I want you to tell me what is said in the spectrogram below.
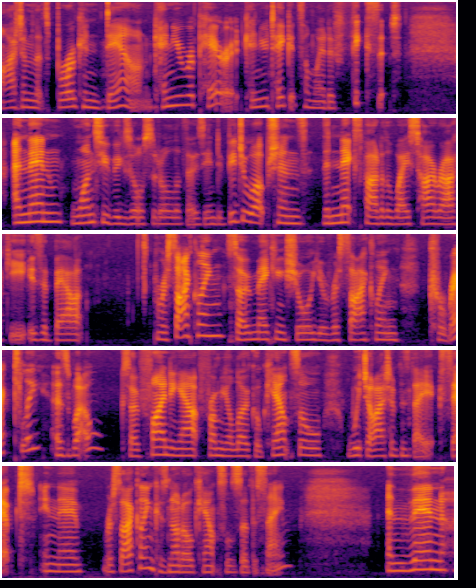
item that's broken down, can you repair it? Can you take it somewhere to fix it? And then once you've exhausted all of those individual options, the next part of the waste hierarchy is about recycling. So making sure you're recycling correctly as well. So finding out from your local council which items they accept in their recycling, because not all councils are the same. And then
